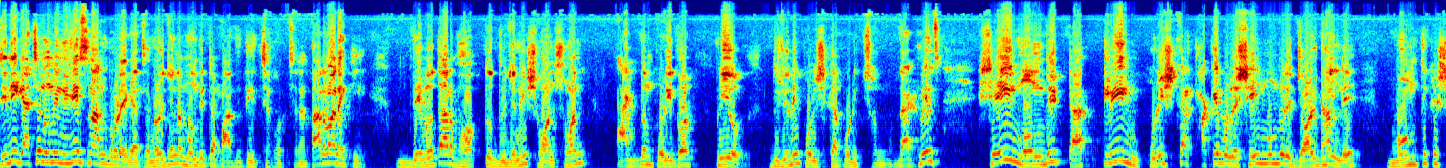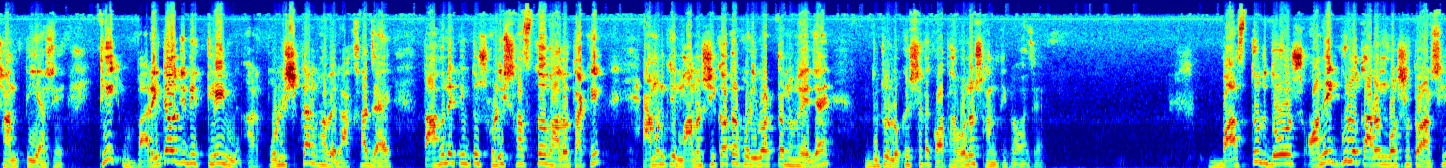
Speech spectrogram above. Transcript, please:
যিনি গেছেন উনি নিজেই স্নান করে গেছেন, ওই জন্য মন্দিরটা পা দিতে ইচ্ছা করছে না। তার মানে কি? দেবতার ভক্ত দুজনেই সমান সমান একদম পরিকর, প্রিয়, দুজনেই পরিষ্কার পরিচ্ছন্ন। দ্যাট মিনস সেই মন্দিরটা ক্লিন পরিষ্কার থাকে বলে সেই মন্দিরে জল ঢাললে মন থেকে শান্তি আসে। ঠিক বাড়িটাও যদি ক্লিন আর পরিষ্কারভাবে রাখা যায়, তাহলে কিন্তু শরীর স্বাস্থ্য ভালো থাকে, এমনকি মানসিকতা পরিবর্তন হয়ে যায়, দুটো লোকের সাথে কথা বলেও শান্তি পাওয়া যায়। বাস্তুর দোষ অনেকগুলো কারণবশত আসে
